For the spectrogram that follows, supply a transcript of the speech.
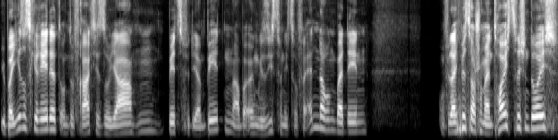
über Jesus geredet und du fragst dich so, ja, hm, betest für die am Beten, aber irgendwie siehst du nicht so Veränderungen bei denen. Und vielleicht bist du auch schon mal enttäuscht zwischendurch,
